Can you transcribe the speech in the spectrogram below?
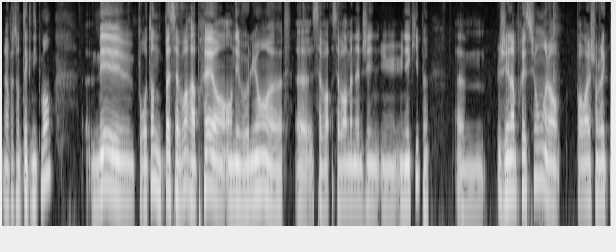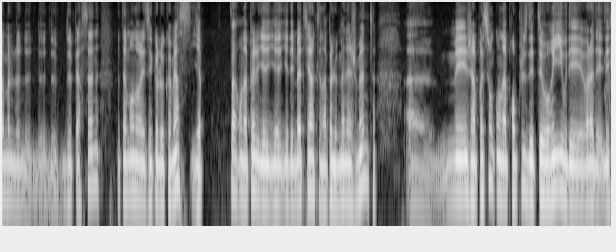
j'ai l'impression techniquement, mais pour autant ne pas savoir après en, évoluant euh, savoir manager une, équipe. J'ai l'impression alors pour avoir échangé avec pas mal de, de, personnes notamment dans les écoles de commerce il y a on appelle, il y a, il y a des matières qu'on appelle le management. Euh, mais j'ai l'impression qu'on apprend plus des théories ou des voilà des des,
